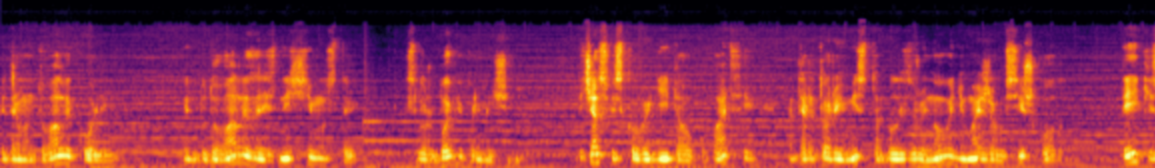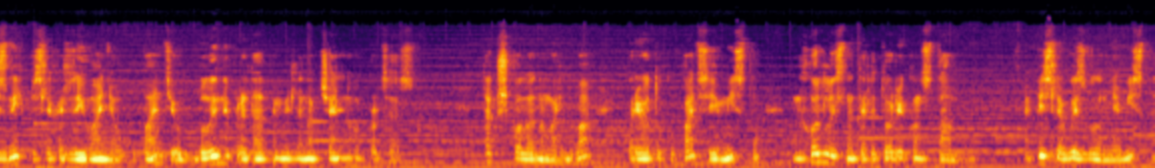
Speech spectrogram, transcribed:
відремонтували колії, відбудували залізничні мости, службові приміщення. Під час військових дій та окупації на території міста були зруйновані майже усі школи. Деякі з них після хазяювання окупантів були непридатними для навчального процесу. Так, школа номер 2 в період окупації міста знаходилась на території Константу, а після визволення міста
